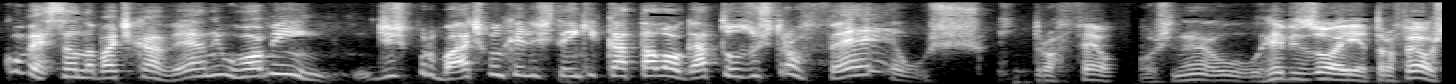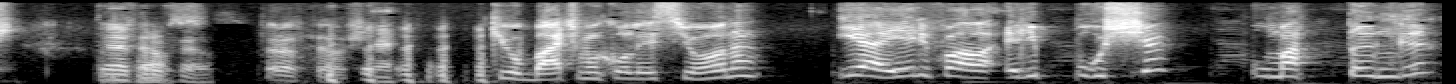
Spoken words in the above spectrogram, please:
conversando na Batcaverna e o Robin diz pro Batman que eles têm que catalogar todos os troféus. Troféus, né? O revisor aí, é troféus? É, troféus. Troféus. É. Que o Batman coleciona. E aí ele fala, ele puxa uma tanga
